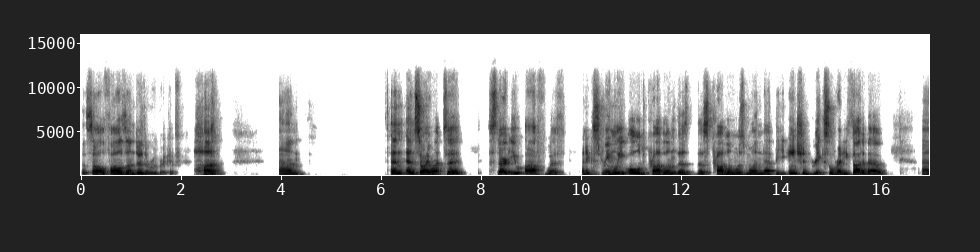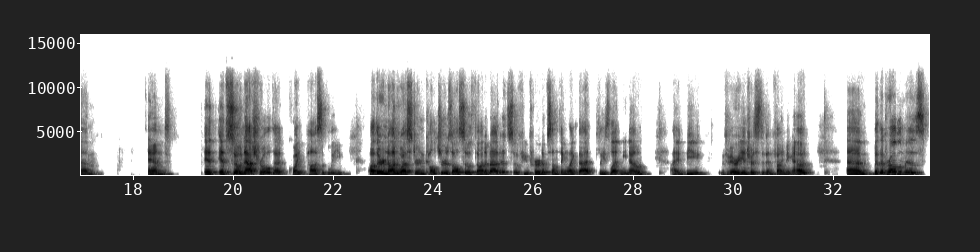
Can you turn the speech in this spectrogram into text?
this all falls under the rubric of, huh? Um, and, and so I want to start you off with an extremely old problem. This, this problem was one that the ancient Greeks already thought about. Um, and it, it's so natural that quite possibly other non-Western cultures also thought about it. So if you've heard of something like that, please let me know. I'd be very interested in finding out. Um, but the problem is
